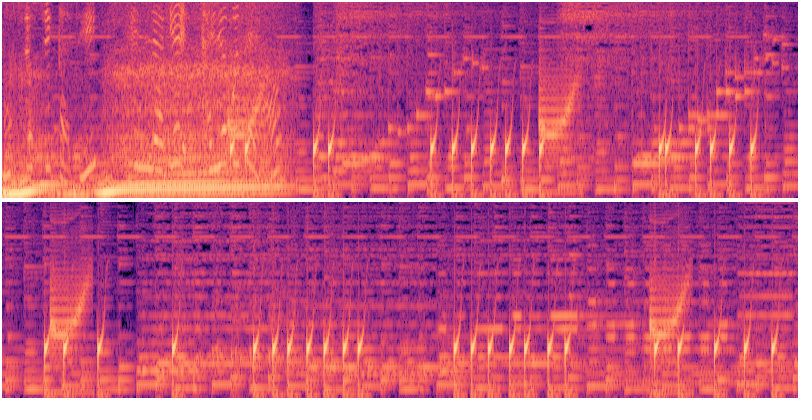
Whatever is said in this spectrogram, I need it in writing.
목적지까지 신나게 달려보세요.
